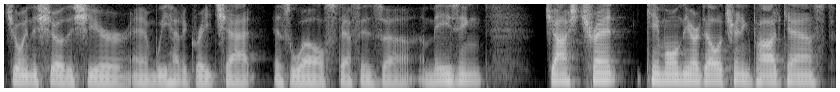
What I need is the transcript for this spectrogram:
joined the show this year, and we had a great chat as well. Steph is uh, amazing. Josh Trent came on the Rdella Training Podcast.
